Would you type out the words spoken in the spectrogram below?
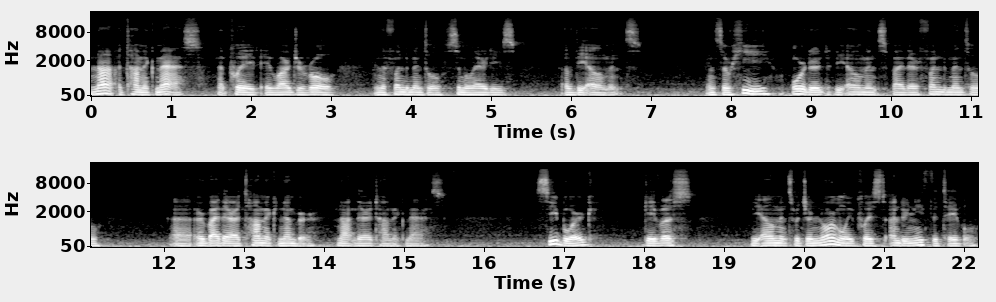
not atomic mass, that played a larger role in the fundamental similarities of the elements. And so he ordered the elements by their fundamental, uh, or by their atomic number, not their atomic mass. Seaborg gave us the elements which are normally placed underneath the table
